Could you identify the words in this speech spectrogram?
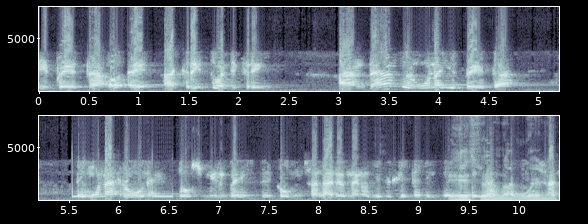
jipeta, oh, eh, a Cristo al andando en una jipeta en una runa en 2020 con un salario de menos de 17 mil pesos. Esa es una buena,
